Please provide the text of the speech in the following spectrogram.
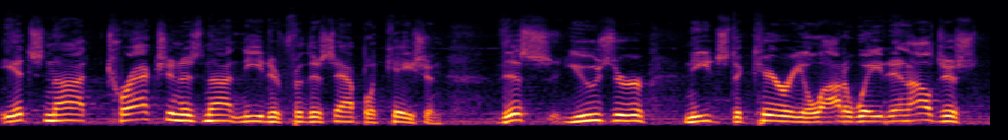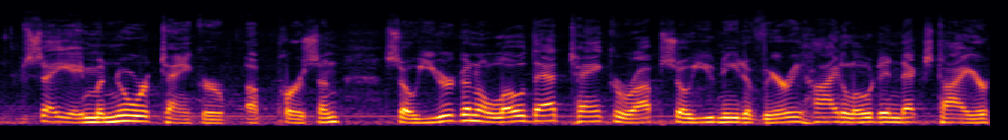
it's not traction is not needed for this application. This user needs to carry a lot of weight, and I'll just say a manure tanker a person. So you're going to load that tanker up. So you need a very high load index tire.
